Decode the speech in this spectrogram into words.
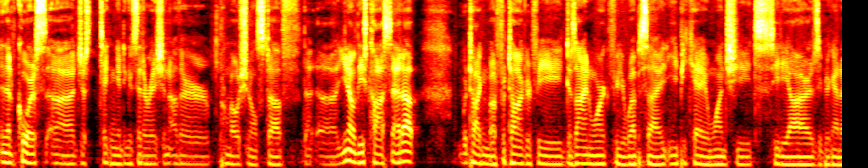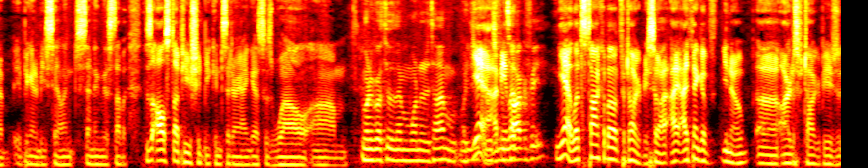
And then, of course, uh, just taking into consideration other promotional stuff that, uh, you know, these costs add up. We're talking about photography, design work for your website, EPK, one sheets, CDRs. If you're gonna if you're gonna be selling, sending this stuff, this is all stuff you should be considering, I guess, as well. Um, You want to go through them one at a time? What- yeah, I mean, let- photography. yeah, let's talk about photography. So I, I think of you know, uh, artist photography is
